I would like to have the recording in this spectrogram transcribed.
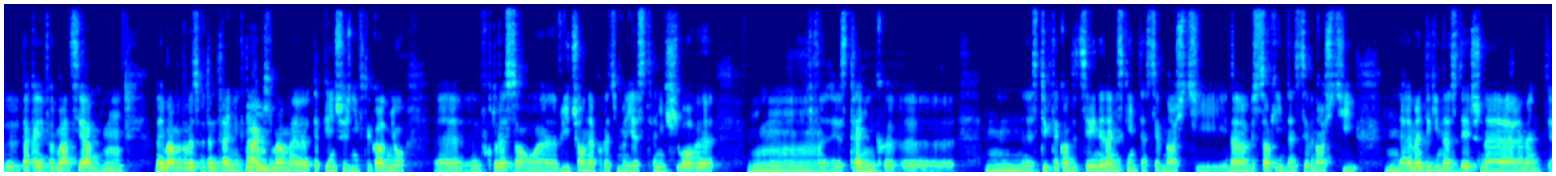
e, taka informacja. Mm, no i mamy powiedzmy ten trening, tak? Mhm. I mamy te 5-6 dni w tygodniu, e, w które są wliczone, powiedzmy, jest trening siłowy, mm, jest trening mm, stricte kondycyjny na niskiej intensywności, na wysokiej intensywności, elementy gimnastyczne, elementy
